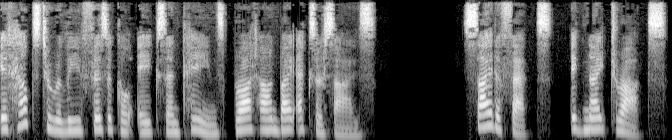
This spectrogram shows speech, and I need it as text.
It helps to relieve physical aches and pains brought on by exercise. Side effects, Ignite Drops.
